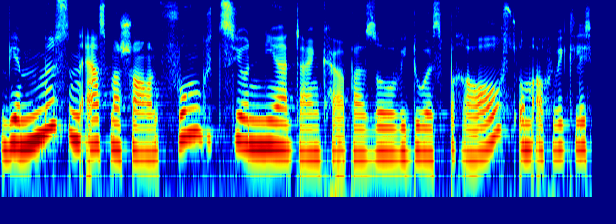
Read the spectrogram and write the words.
wir müssen erstmal schauen, funktioniert dein Körper so, wie du es brauchst, um auch wirklich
